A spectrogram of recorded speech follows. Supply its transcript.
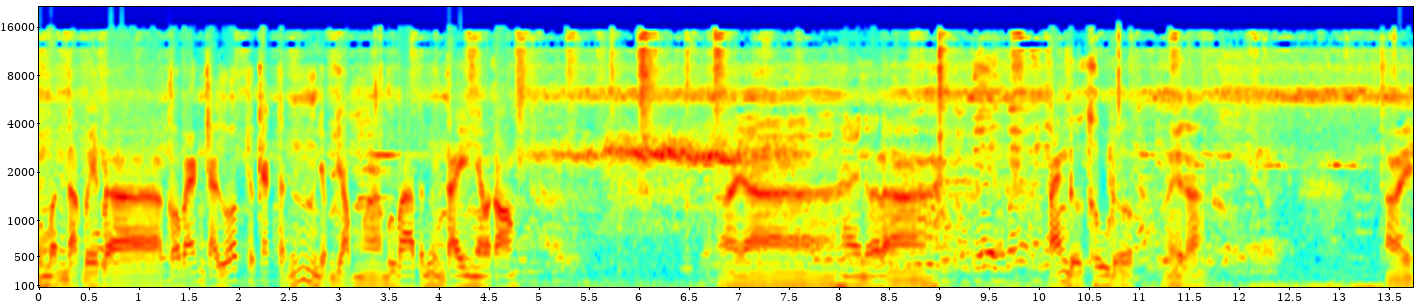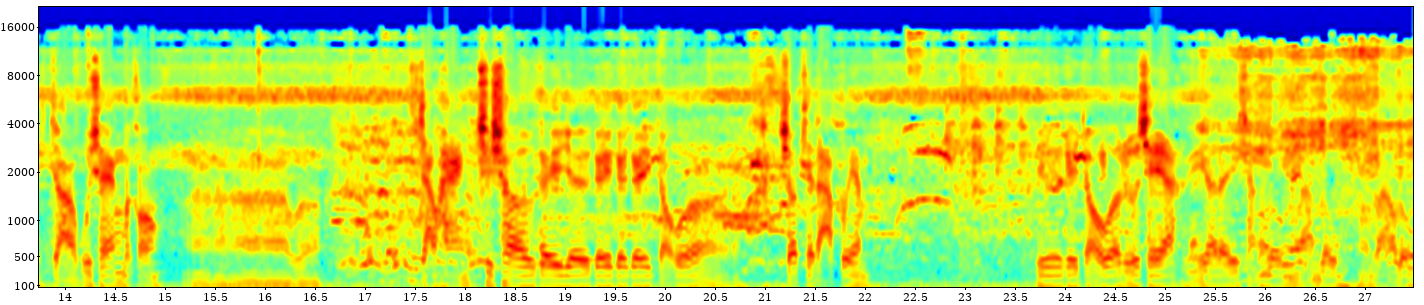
Mình đặc biệt là có bán trả góp cho các tỉnh vòng vòng 13 tỉnh miền Tây nha bà con. Rồi à, hai nữa là bán được thu được đây đó rồi chào buổi sáng bà con. À, chào hàng sơ sơ cái cái cái cái chỗ uh, shop xe đạp của em. Với cái chỗ à, rửa xe thì ở đây sẵn luôn làm luôn báo luôn.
